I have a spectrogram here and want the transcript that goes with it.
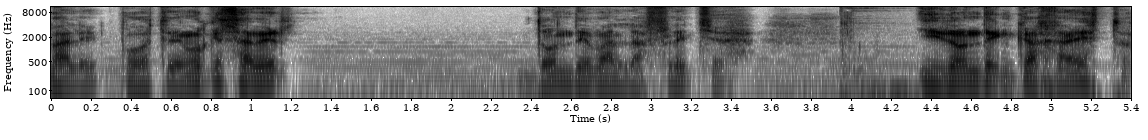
Vale, pues tenemos que saber dónde van las flechas y dónde encaja esto.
